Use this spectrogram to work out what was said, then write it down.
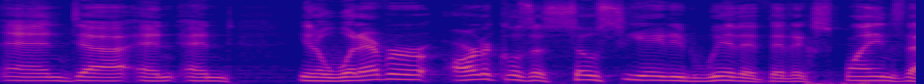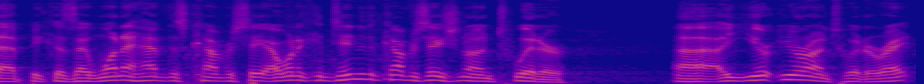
and uh, and and you know whatever articles associated with it that explains that because I want to have this conversation. I want to continue the conversation on Twitter. Uh, you're you're on Twitter, right?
